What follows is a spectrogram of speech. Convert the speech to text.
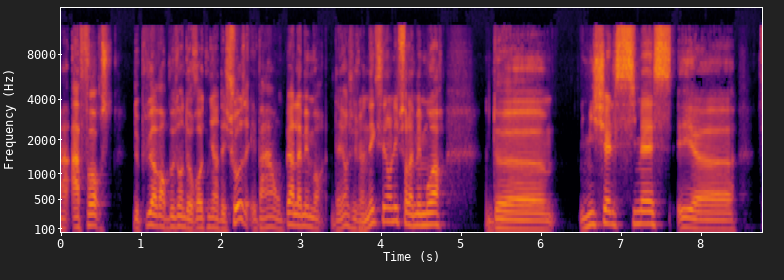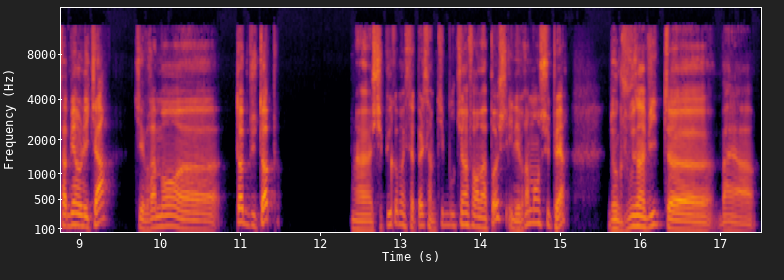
à force de plus avoir besoin de retenir des choses, et ben, on perd la mémoire. D'ailleurs, j'ai lu un excellent livre sur la mémoire de Michel Simès et euh, Fabien Olicard, qui est vraiment euh, top du top. Euh, je sais plus comment il s'appelle, c'est un petit bouquin format poche, il est vraiment super. Donc, je vous invite euh, bah,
